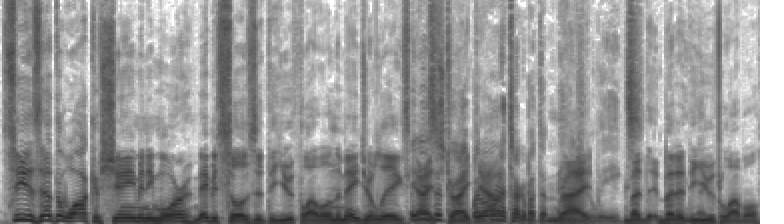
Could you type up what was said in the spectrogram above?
See, is that the walk of shame anymore? Maybe it still is at the youth level. In the major leagues, It guys at the- but out. we're not talking about the major right. leagues. but but at the youth level,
